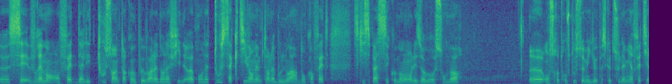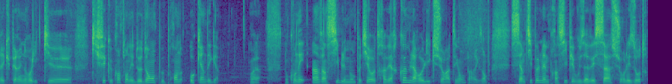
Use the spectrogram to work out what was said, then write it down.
euh, c'est vraiment en fait d'aller tous en même temps, comme vous pouvez voir là dans la feed, hop, on a tous activé en même temps la boule noire, donc en fait, ce qui se passe, c'est qu'au moment où les ogres sont morts, euh, on se retrouve tous au milieu, parce que Tsunami en fait il récupère une relique euh, qui fait que quand on est dedans, on peut prendre aucun dégât. Voilà, donc on est invincible, mais on peut tirer au travers, comme la relique sur Athéon par exemple. C'est un petit peu le même principe et vous avez ça sur les autres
